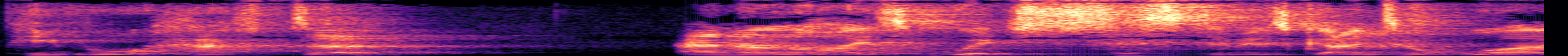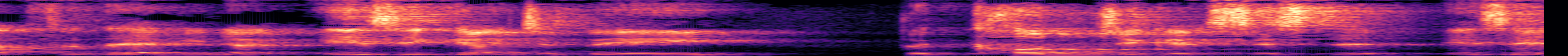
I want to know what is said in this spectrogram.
people have to analyze which system is going to work for them. You know, is it going to be the conjugate system? Is it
